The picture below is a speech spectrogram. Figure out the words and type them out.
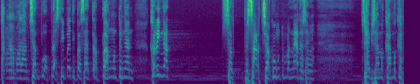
Tengah malam jam 12 tiba-tiba saya terbangun dengan keringat sebesar jagung itu menetes saya. Saya bisa megap-megap.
